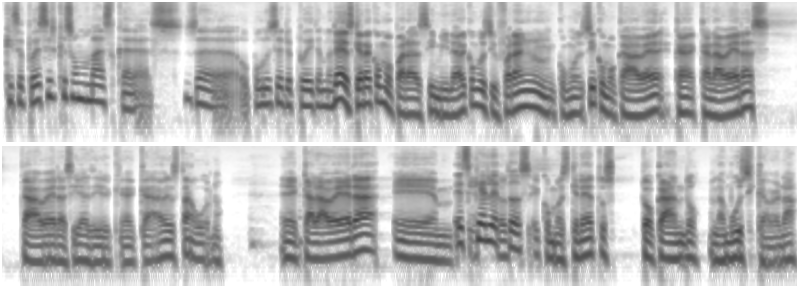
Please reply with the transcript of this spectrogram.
que se puede decir que son máscaras, o sea, o cómo se le puede llamar. Es que era como para asimilar como si fueran, como, sí, como calaveras, calaveras, sí, así, que cada vez está uno. Eh, calavera. Eh, esqueletos. como esqueletos tocando la música, ¿verdad?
